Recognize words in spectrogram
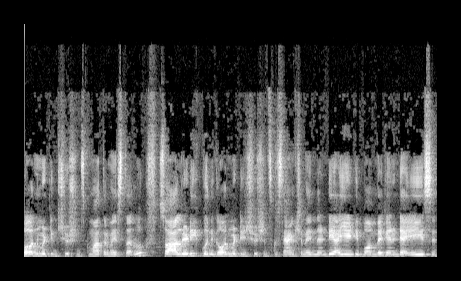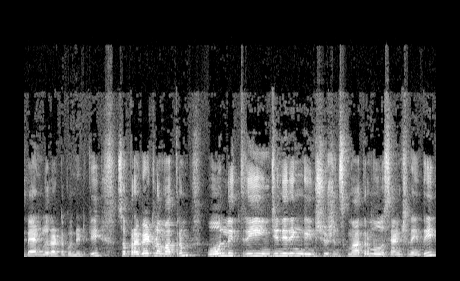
గవర్నమెంట్ ఇన్స్టిట్యూషన్స్కి మాత్రమే ఇస్తారు. సో ఆల్రెడీ కొన్ని గవర్నమెంట్ ఇన్స్టిట్యూషన్స్కి శాంక్షన్ అయిందండి. ఐఐటి బాంబే కానివ్వండి ఐఐఎస్ బెంగళూరు అట్ట కొన్నిటికి. సో ప్రైవేట్లో మాత్రం ఓన్లీ త్రీ ఇంజనీరింగ్ ఇన్స్టిట్యూషన్స్కి మాత్రము శాంక్షన్ అయింది.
